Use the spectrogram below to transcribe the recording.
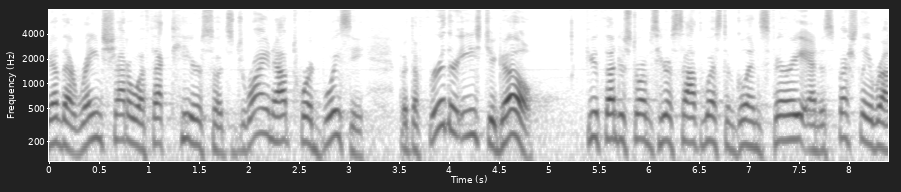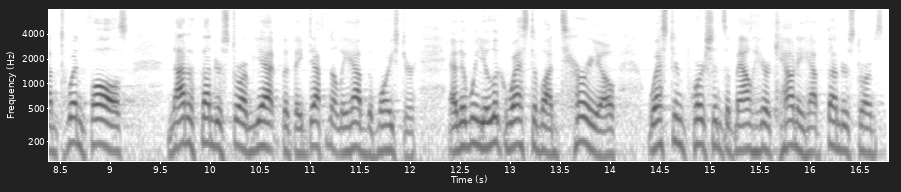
We have that rain shadow effect here, so it's drying out toward Boise. But the further east you go, a few thunderstorms here southwest of Glenns Ferry and especially around Twin Falls. Not a thunderstorm yet, but they definitely have the moisture. And then when you look west of Ontario, western portions of Malheur County have thunderstorms,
